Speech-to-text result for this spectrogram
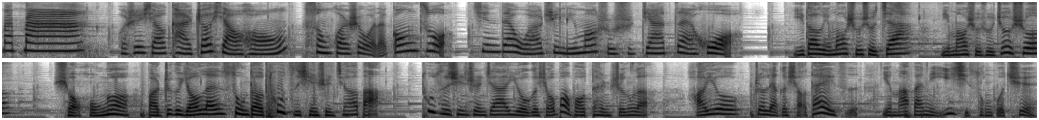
爸爸，我是小卡车小红，送货是我的工作。现在我要去狸猫叔叔家载货。一到狸猫叔叔家，狸猫叔叔就说：“小红啊，把这个摇篮送到兔子先生家吧。兔子先生家有个小宝宝诞生了。”还有这两个小袋子，也麻烦你一起送过去。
